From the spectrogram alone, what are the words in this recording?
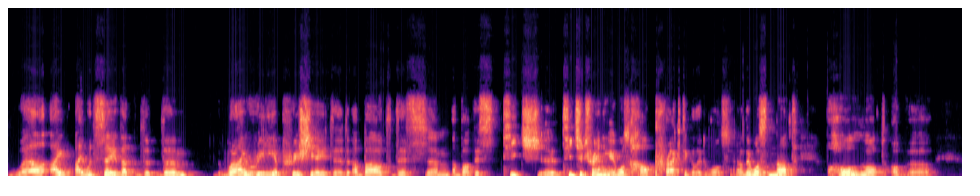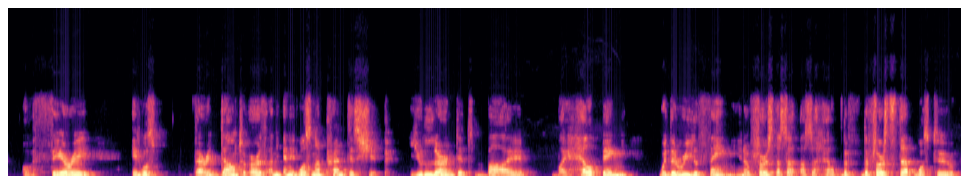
Well, I, I would say that the, the what I really appreciated about this um, about this teach uh, teacher training it was how practical it was. You know, there was not a whole lot of uh, of theory. It was very down to earth, and, and it was an apprenticeship. You learned it by by helping with the real thing. You know, first as a as a help, the, the first step was to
